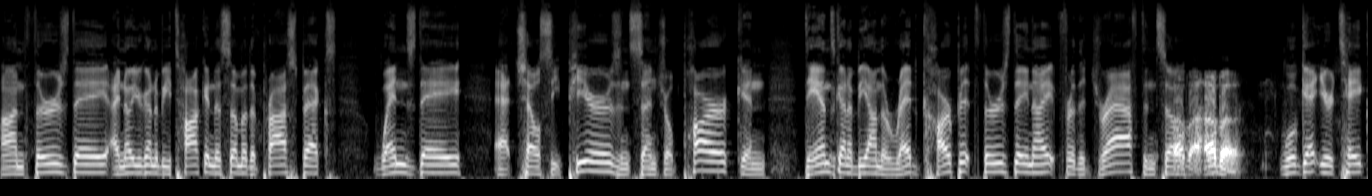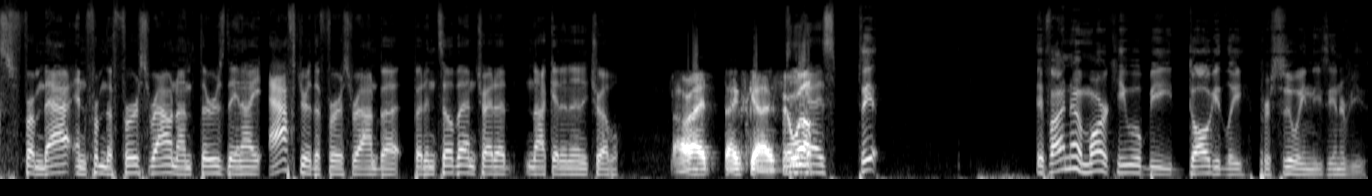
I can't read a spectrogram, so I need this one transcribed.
on Thursday. I know you're going to be talking to some of the prospects Wednesday at Chelsea Piers and Central Park, and Dan's going to be on the red carpet Thursday night for the draft, and so Hubba hubba. we'll get your takes from that and from the first round on Thursday night after the first round. But but until then, try to not get in any trouble. All right. Thanks, guys. See you guys. See ya. If I know Marc, he will be doggedly pursuing these interviews.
